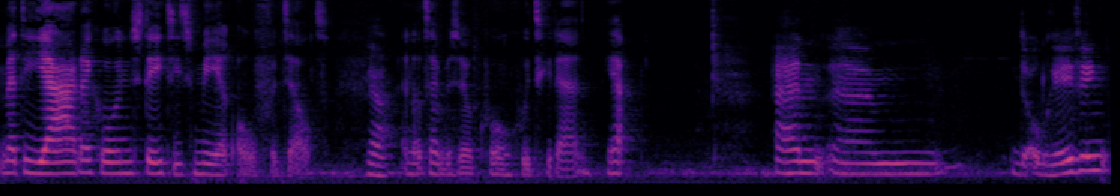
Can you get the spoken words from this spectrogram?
met de jaren gewoon steeds iets meer over verteld. Ja. En dat hebben ze ook gewoon goed gedaan, ja. En um, de omgeving,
